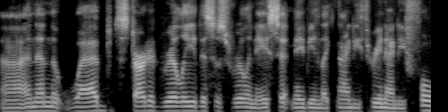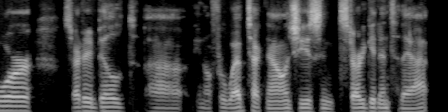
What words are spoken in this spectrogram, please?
Uh, and then the web started really, this is really nascent, maybe in like 93, 94, started to build, uh, you know, for web technologies and started to get into that.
